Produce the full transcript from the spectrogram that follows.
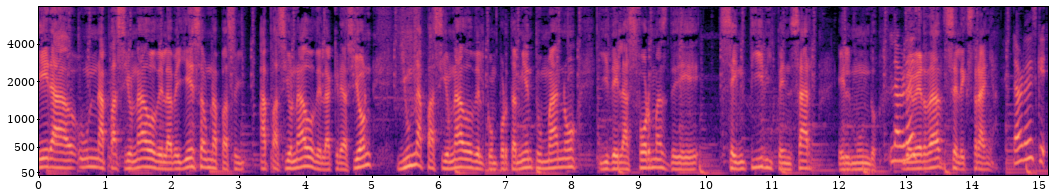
Era un apasionado de la belleza, un apasi- apasionado de la creación y un apasionado del comportamiento humano y de las formas de sentir y pensar el mundo. La verdad de es- verdad se le extraña. La verdad es que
